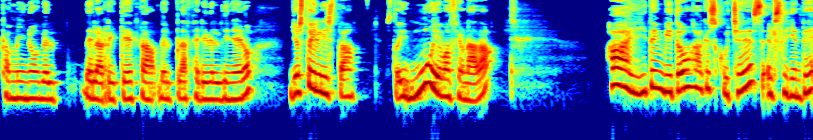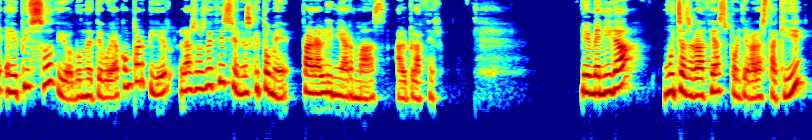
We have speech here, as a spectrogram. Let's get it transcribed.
camino de la riqueza, del placer y del dinero? Yo estoy lista, estoy muy emocionada. Ay, y te invito a que escuches el siguiente episodio donde te voy a compartir las dos decisiones que tomé para alinear más al placer. Bienvenida, muchas gracias por llegar hasta aquí.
